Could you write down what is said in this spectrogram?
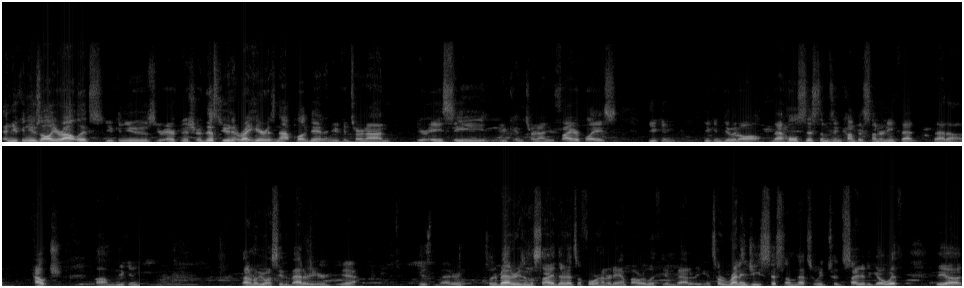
And you can use all your outlets. You can use your air conditioner. This unit right here is not plugged in, and you can turn on your AC. You can turn on your fireplace. You can you can do it all. That whole system's encompassed underneath that that uh, couch. Um, you can. I don't know if you want to see the battery here. Yeah. Here's the battery. So your battery's on the side there. That's a 400 amp hour lithium battery. It's a Renogy system. That's what we decided to go with. We uh,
